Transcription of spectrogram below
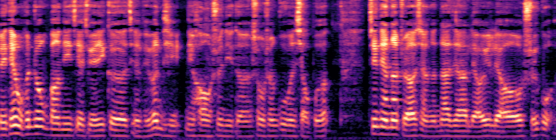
每天五分钟，帮你解决一个减肥问题。你好，我是你的瘦身顾问小博。今天呢，主要想跟大家聊一聊水果。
